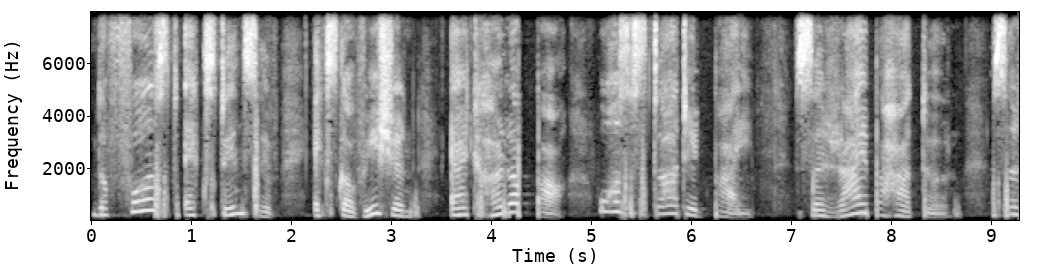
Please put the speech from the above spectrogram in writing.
The first extensive excavation at Harappa was started by Sir Rai Bahadur, Sir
